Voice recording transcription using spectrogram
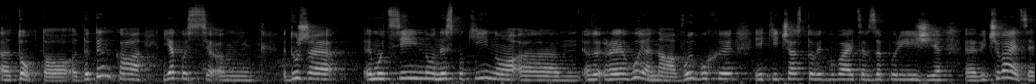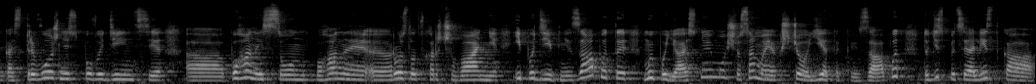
Е, тобто дитинка якось ем, дуже емоційно, неспокійно е, реагує на вибухи, які часто відбуваються в Запоріжжі. Е, Відчувається якась тривожність в поведінці, е, поганий сон, поганий е, розлад в харчуванні і подібні запити. Ми пояснюємо, що саме якщо є такий запит, тоді спеціалістка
